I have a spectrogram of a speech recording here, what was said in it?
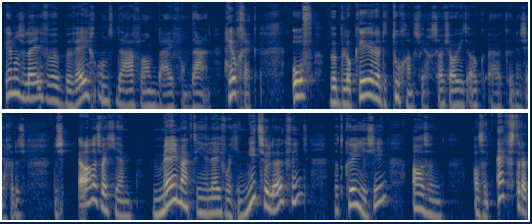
in ons leven, we bewegen ons daarvan bij vandaan. Heel gek. Of we blokkeren de toegangsweg, zo zou je het ook kunnen zeggen. Dus, dus alles wat je meemaakt in je leven, wat je niet zo leuk vindt, dat kun je zien als een, als een extra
